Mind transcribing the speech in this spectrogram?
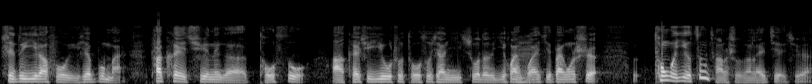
甚至对医疗服务有些不满，他可以去那个投诉。啊，可以去医务处投诉，像您说的医患关系办公室，通过一个正常的手段来解决。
